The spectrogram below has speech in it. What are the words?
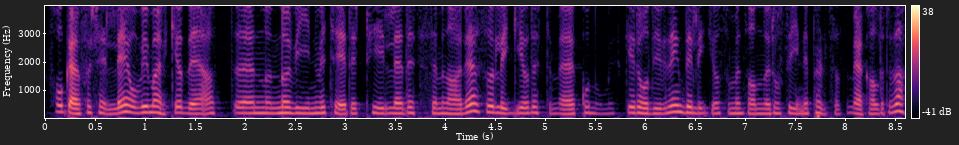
folk er jo forskjellige, og vi merker jo det at uh, når vi inviterer til dette seminaret, så ligger jo dette med økonomisk rådgivning det ligger jo som en sånn rosin i pølsa, som jeg kaller det. da.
